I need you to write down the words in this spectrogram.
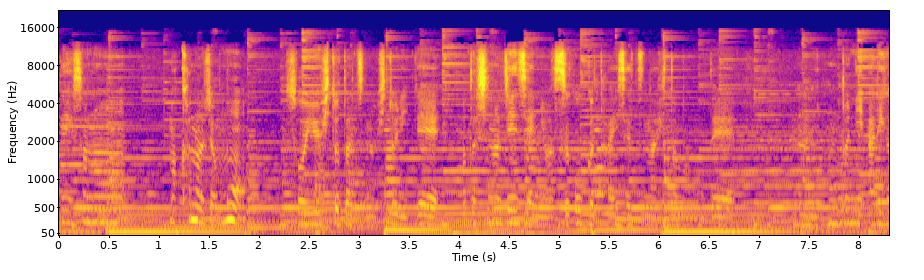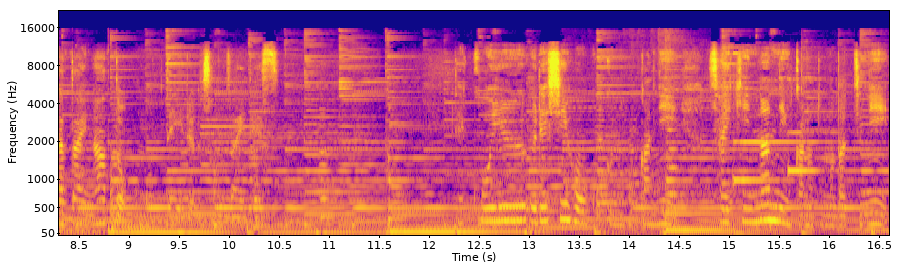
でその、まあ、彼女もそういう人たちの一人で私の人生にはすごく大切な人なので、うん、本当にありがたいなと思っている存在です。でこういう嬉しい報告に最近何人かの友達に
